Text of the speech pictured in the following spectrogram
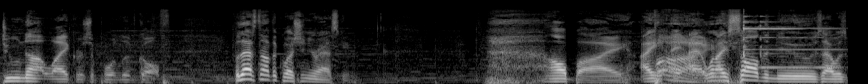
do not like or support LIV Golf. But that's not the question you're asking. I'll buy. I, I, I, when I saw the news, I was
